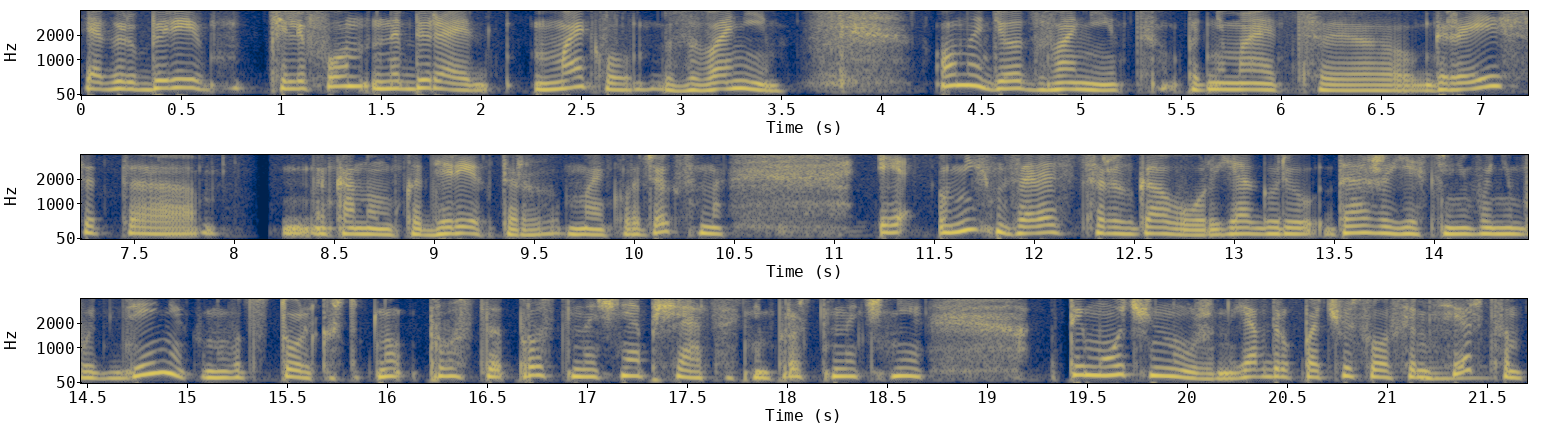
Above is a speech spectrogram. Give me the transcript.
Я говорю, бери телефон, набирай Майклу, звони. Он идет, звонит, поднимает э, Грейс, это экономка, директор Майкла Джексона, и у них завязывается разговор. Я говорю, даже если у него не будет денег, ну вот столько, чтобы, ну просто, просто начни общаться с ним, просто начни ты ему очень нужен. Я вдруг почувствовала всем сердцем,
